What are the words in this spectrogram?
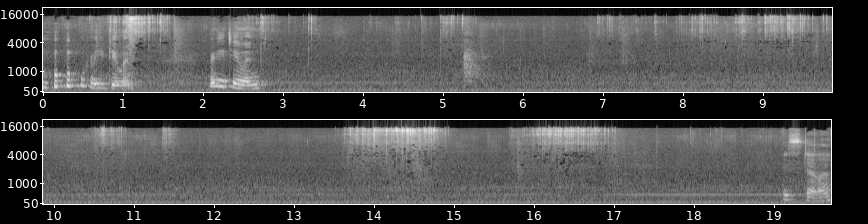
what are you doing? What are you doing? Here's Stella.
